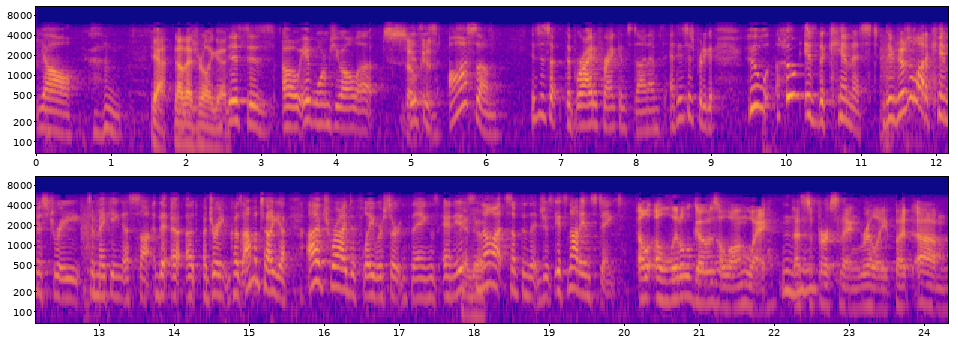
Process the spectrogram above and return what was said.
y'all. Yeah. No, that's really good. This is oh, it warms you all up. So this is awesome. This is a, the Bride of Frankenstein. I'm, and this is pretty good. Who who is the chemist? There, there's a lot of chemistry to making a, si- a, a, a drink because I'm gonna tell you, I've tried to flavor certain things and it's do it. not something that just it's not instinct. a, a little goes a long way. That's Mm-hmm. the first thing, really. But um,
